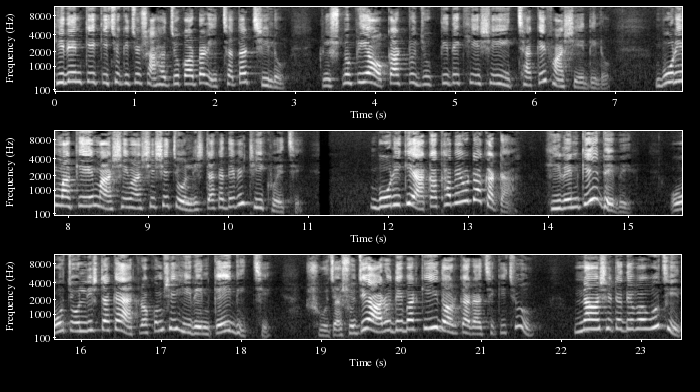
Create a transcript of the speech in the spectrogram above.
হিরেনকে কিছু কিছু সাহায্য করবার ইচ্ছা তার ছিল। কৃষ্ণপ্রিয়া অকাট্য যুক্তি দেখিয়ে সেই ইচ্ছাকে ফাঁসিয়ে দিল। বুড়িমাকে মাসে মাসে সে চল্লিশ টাকা দেবে, ঠিক হয়েছে। বুড়ি কি একা খাবে ও টাকাটা? হিরেনকেই দেবে। ও চল্লিশ টাকা একরকম সে হিরেনকেই দিচ্ছে। সোজাসুজি আরও দেবার কী দরকার আছে কিছু? না, সেটা দেওয়া উচিত।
